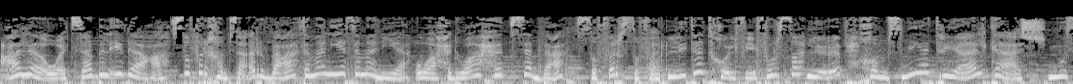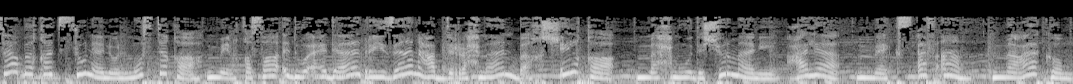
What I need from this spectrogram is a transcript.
على واتساب الإذاعة صفر خمسة أربعة ثمانية, ثمانية واحد, واحد سبعة صفر صفر لتدخل في فرصة لربح 500 ريال كاش. مسابقة سنن مستقاة من قصائد وإعداد ريزان عبد الرحمن بخش. إلقاء محمود الشرماني على Mix FM. معاكم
